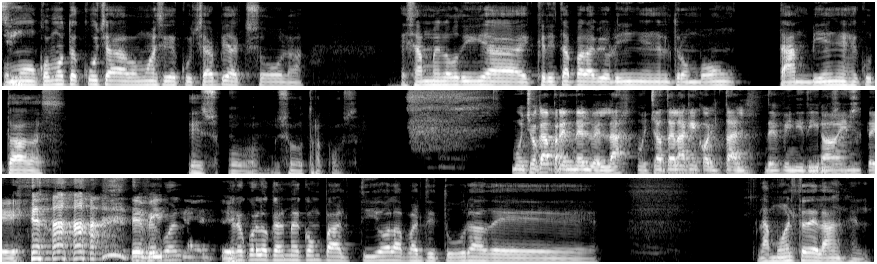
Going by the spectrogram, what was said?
¿Cómo, ¿Cómo, te escuchas, vamos a decir, escuchar Piazzolla, esas melodías escritas para violín en el trombón, tan bien ejecutadas? Eso, eso es otra cosa. Mucho que aprender, ¿verdad? Mucha tela que cortar, definitivamente. definitivamente. Yo, recuerdo, que él me compartió la partitura de La muerte del ángel.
